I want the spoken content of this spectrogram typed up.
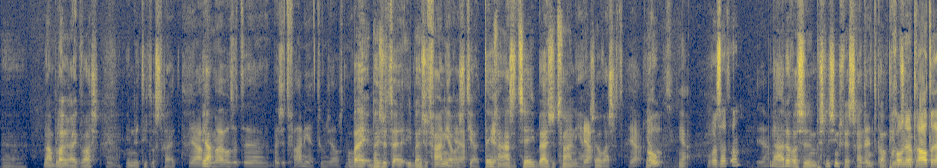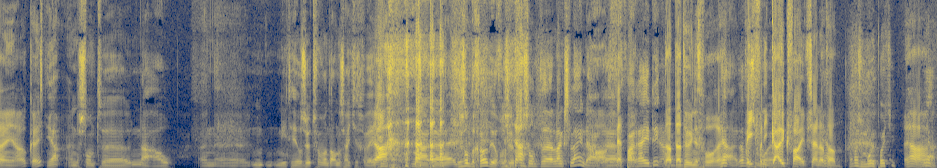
eh, nou, belangrijk was Ja. in de titelstrijd. Ja, Ja. voor mij was het bij Zuidvania toen zelfs nog. Bij, bij, Zut, bij Zuidvania was Ja. het ja. Tegen AZC bij Zuidvania, zo was het. Ja, Ja. Oh. Ja. Hoe was dat dan? Ja. Nou, dat was een beslissingswedstrijd om het Neutraal. Gewoon kampioenschap. neutraal terrein, ja, oké. Ja, en er stond, eh, nou, een, eh, niet heel Zutphen, want anders had je het geweten. Ja, Maar eh, er stond een groot deel van Zutphen Ja. stond, eh, langs de lijn daar. Oh, eh, vet, een paar rijen dik. Dat, dat doe je het voor, hè? Ja, dat was Beetje een van die kuikvibes zijn dat Ja, dan. Dat was een mooi potje. Ja, Ja,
